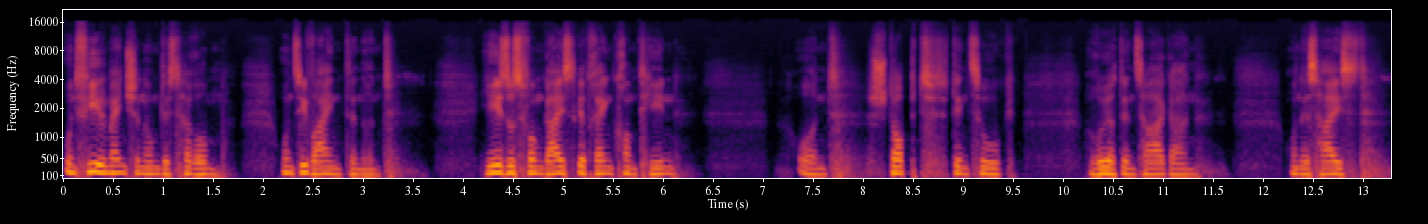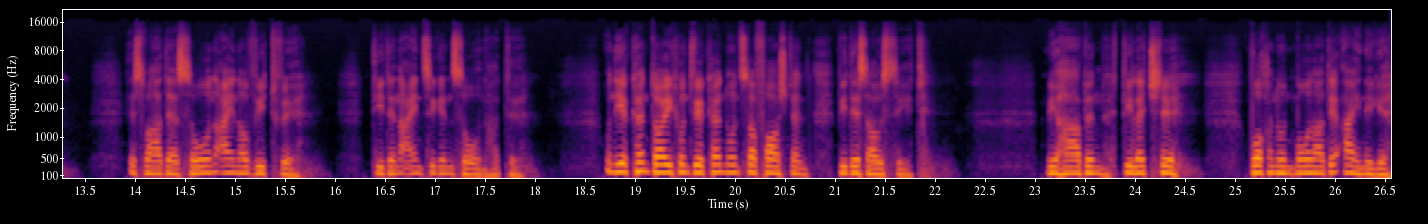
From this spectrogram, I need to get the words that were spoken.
und viel Menschen um das herum. Und sie weinten und Jesus vom Geist gedrängt kommt hin und stoppt den Zug, rührt den Sarg an. Und es heißt, es war der Sohn einer Witwe, die den einzigen Sohn hatte. Und ihr könnt euch und wir können uns da vorstellen, wie das aussieht. Wir haben die letzten Wochen und Monate einige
